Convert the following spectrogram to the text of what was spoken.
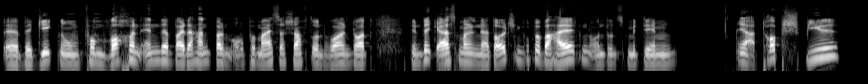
äh, Begegnungen vom Wochenende bei der Handball-Europameisterschaft und wollen dort den Blick erstmal in der deutschen Gruppe behalten und uns mit dem ja, Top-Spiel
